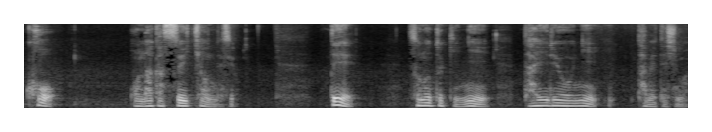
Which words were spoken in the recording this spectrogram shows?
構お腹空いちゃうんですよ。で、その時に大量に食べてしまう。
